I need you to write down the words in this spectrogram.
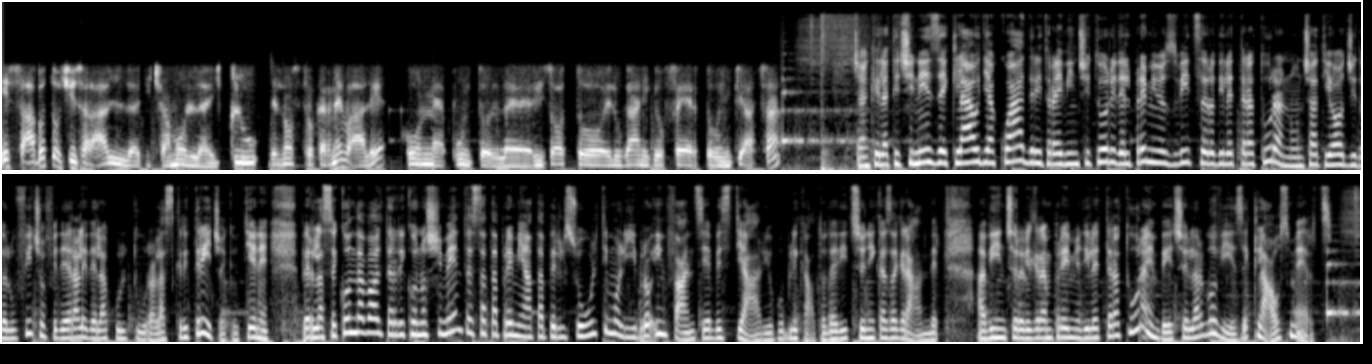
e sabato ci sarà il, diciamo, il, il clou del nostro carnevale con appunto il risotto e luganiche offerto in piazza. C'è anche la ticinese Claudia Quadri tra i vincitori del premio svizzero di letteratura annunciati oggi dall'Ufficio federale della cultura. La scrittrice, che ottiene per la seconda volta il riconoscimento, è stata premiata per il suo ultimo libro Infanzia e bestiario, pubblicato da Edizioni Casagrande. A vincere il Gran Premio di letteratura invece l'argoviese Klaus Merz.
